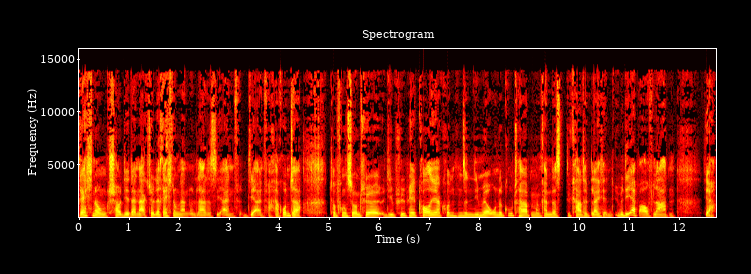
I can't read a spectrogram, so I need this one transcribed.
Rechnung, schau dir deine aktuelle Rechnung an und lade sie ein, dir einfach herunter. Top-Funktion für die Prepaid Collier Kunden sind nie mehr ohne Guthaben. Man kann das, die Karte gleich in, über die App aufladen. Ja,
